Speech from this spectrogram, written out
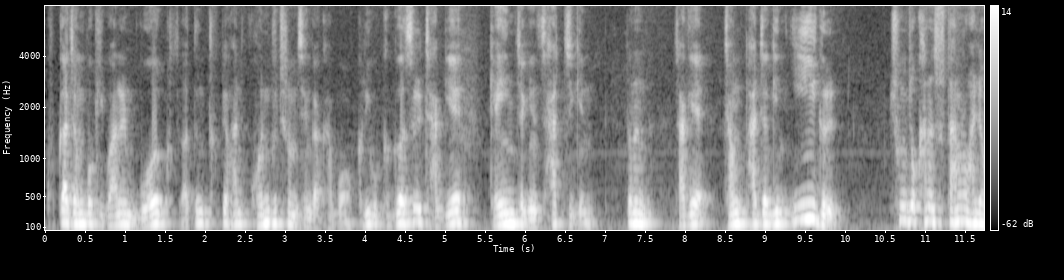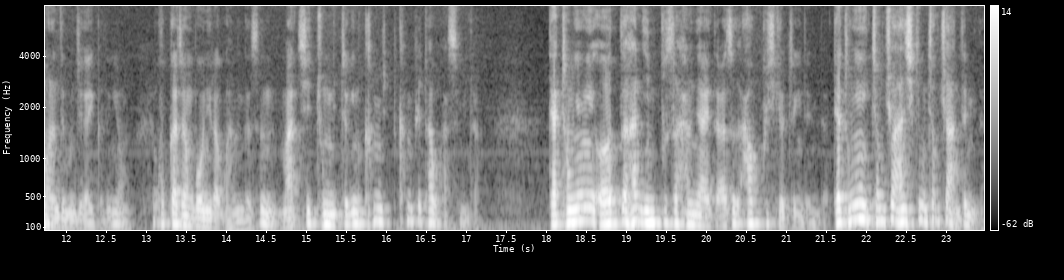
국가정보기관을 무엇 어떤 특별한 권부처럼 생각하고 그리고 그것을 자기의 개인적인 사적인 또는 자기의 정파적인 이익을 충족하는 수단으로 활용하는 데 문제가 있거든요. 국가정보원이라고 하는 것은 마치 중립적인 컴퓨터하고 같습니다. 대통령이 어떠한 인풋을 하느냐에 따라서 아웃풋이 결정이 됩니다. 대통령이 정치화 안 시키면 정치화 안 됩니다.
